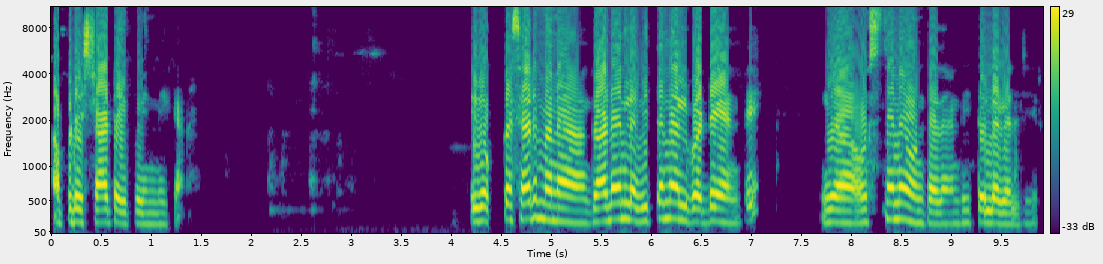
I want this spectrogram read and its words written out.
అప్పుడే స్టార్ట్ అయిపోయింది ఇక. ఇది ఒక్కసారి మన గార్డెన్లో విత్తనాలు పడ్డాయంటే ఇక వస్తూనే ఉంటదండి తెల్ల గల్జీరు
